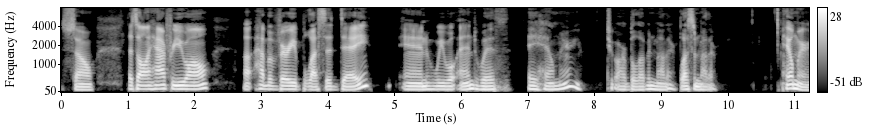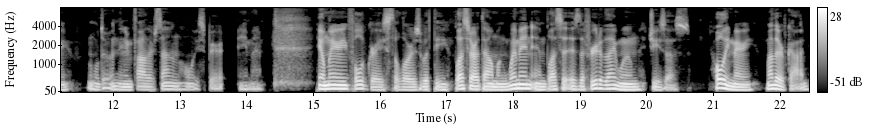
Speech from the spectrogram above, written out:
So that's all I have for you all. Uh, have a very blessed day, and we will end with a Hail Mary to our beloved Mother, Blessed Mother. Hail Mary. We'll do it in the name of the Father, Son, and the Holy Spirit. Amen. Hail Mary, full of grace, the Lord is with thee. Blessed art thou among women, and blessed is the fruit of thy womb, Jesus. Holy Mary, Mother of God,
